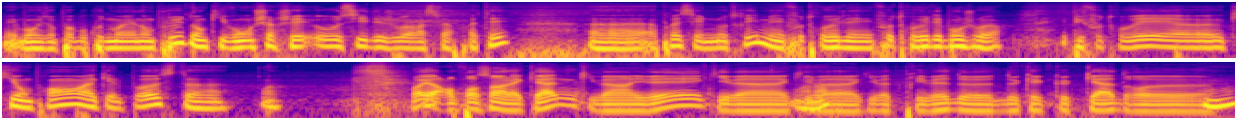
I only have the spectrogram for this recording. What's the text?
Mais bon, ils n'ont pas beaucoup de moyens non plus. Donc ils vont chercher eux aussi des joueurs à se faire prêter. Après, c'est une loterie, mais il faut trouver, les, faut trouver les bons joueurs. Et puis il faut trouver qui on prend, à quel poste. voilà. Ouais, en pensant à la Cannes qui va arriver, qui va, qui Voilà. va, qui va te priver de, de quelques cadres. euh, Mhm.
